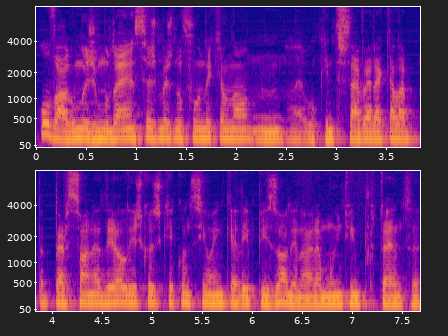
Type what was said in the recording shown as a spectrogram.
Houve algumas mudanças, mas no fundo aquilo não, o que interessava era aquela persona dele e as coisas que aconteciam em cada episódio, não era muito importante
